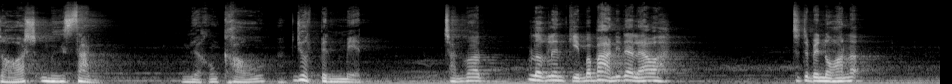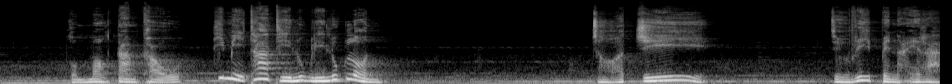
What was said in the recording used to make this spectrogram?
จอร์จมือสั่น เหงื่อของเขาหยดเป็นเม็ด ฉันว่าเลิกเล่นเกมบ้าๆนี้ได้แล้วอะฉันจะไปนอนละ ผมมองตามเขาที่มีท่าทีลุกลี้ลุกลน จอร์จี้ จะรีบไปไหนล่ะ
